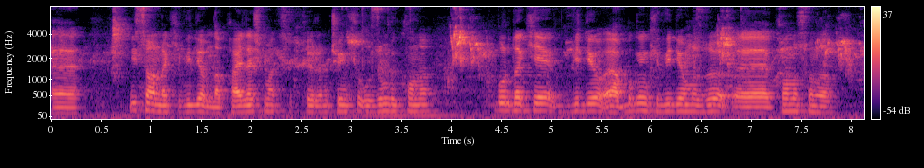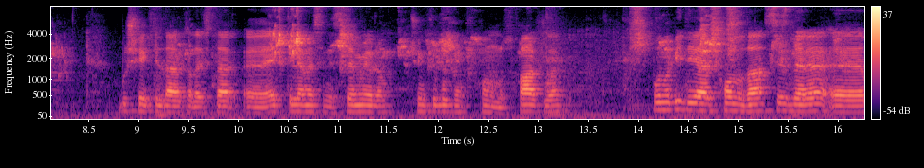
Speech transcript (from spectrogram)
e, bir sonraki videomda paylaşmak istiyorum. Çünkü uzun bir konu. Buradaki video, ya bugünkü videomuzu e, konusunu bu şekilde arkadaşlar e, etkilemesini istemiyorum. Çünkü bugünkü konumuz farklı. Bunu bir diğer konuda sizlere e,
